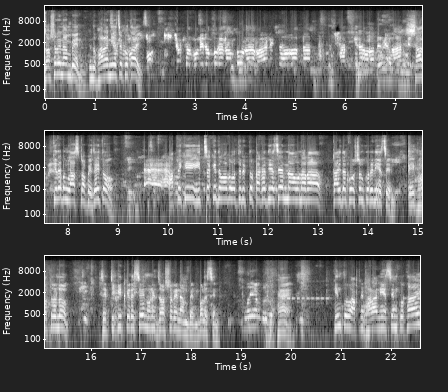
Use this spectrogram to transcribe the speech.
যশোরে নামবেন কিন্তু ভাড়া নিয়েছে কোথায়? সাতক্ষীরা এবং লাস্ট স্টপেজ এই তো? হ্যাঁ হ্যাঁ হ্যাঁ। আপনি কি ইচ্ছাকৃতভাবে অতিরিক্ত টাকা দিয়েছেন না ওনারা কায়দা কৌশল করে নিয়েছেন? এই ভদ্রলোক যে টিকিট কেটেছেন উনি যশোরে নামবেন বলেছেন। হ্যাঁ। কিন্তু আপনি ভাড়া নিয়েছেন কোথায়?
